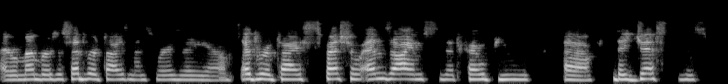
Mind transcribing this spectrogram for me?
I remember those advertisements where they uh, advertise special enzymes that help you uh, digest these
